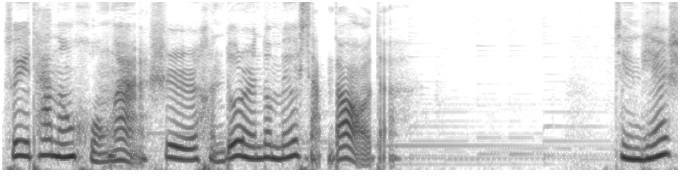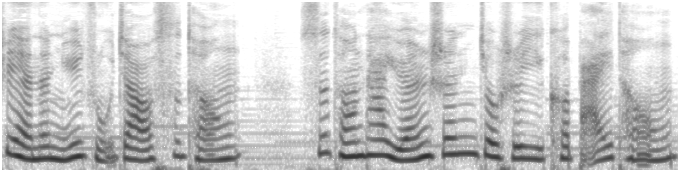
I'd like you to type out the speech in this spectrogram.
所以它能红啊，是很多人都没有想到的。景甜饰演的女主叫司藤，司藤她原身就是一棵白藤。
